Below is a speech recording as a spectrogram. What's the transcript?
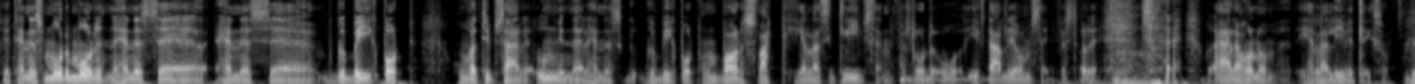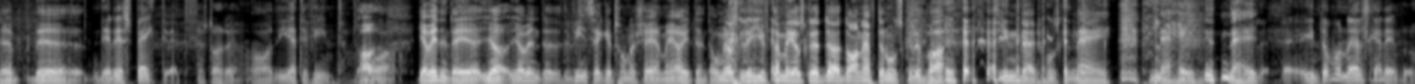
du vet, Hennes mormor, när hennes, eh, hennes eh, gubbe gick bort hon var typ så här ung när hennes gu- gubbe gick bort. Hon bar svart hela sitt liv sen, förstår du? Och gifte aldrig om sig, förstår du? Så, och ära honom hela livet liksom. Det, det, Det är respekt, du vet, förstår du? Och det är jättefint. Ja. Och, jag vet inte, jag, jag, jag vet inte, det finns säkert såna tjejer men jag vet inte Om jag skulle gifta mig, jag skulle dö dagen efter hon skulle bara Tinder, hon skulle, nej, nej, nej eh, inte om hon älskar dig bror.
